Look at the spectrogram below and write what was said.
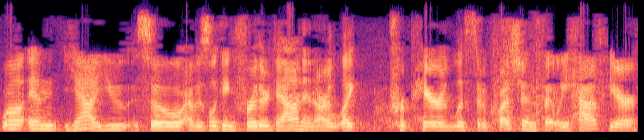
Well, and yeah, you. So I was looking further down in our like prepared list of questions that we have here.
